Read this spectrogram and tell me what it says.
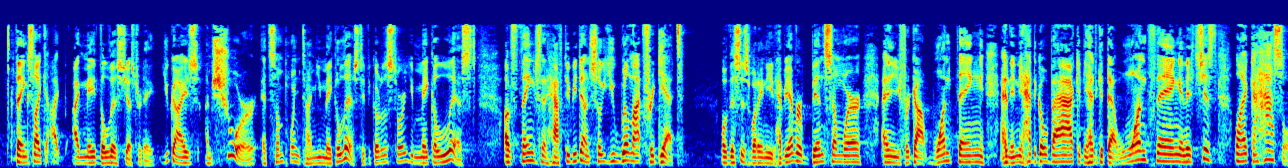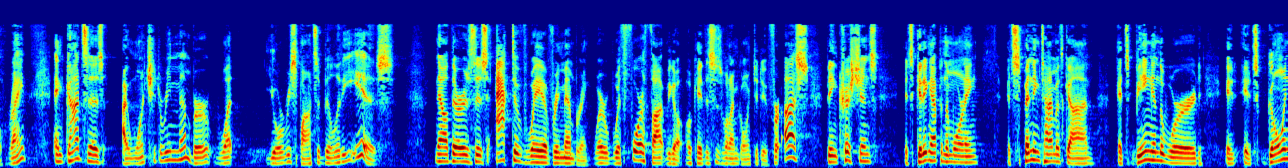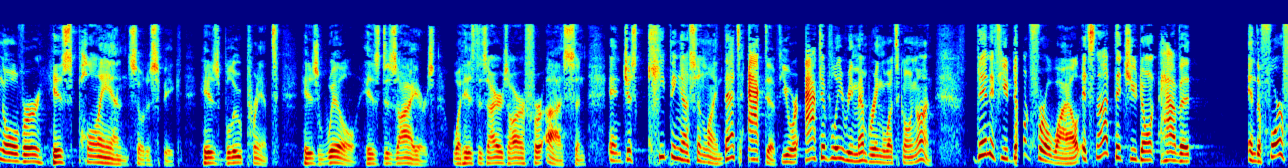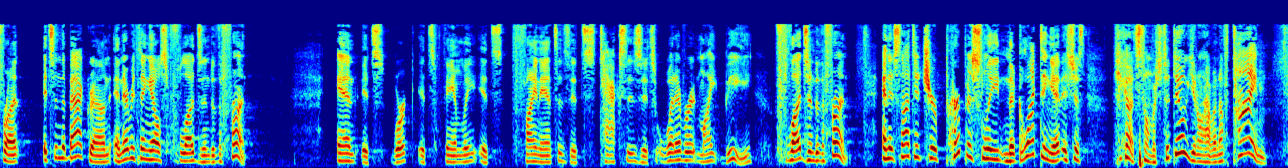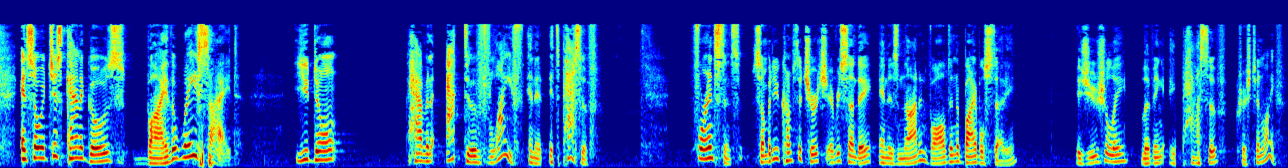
things like I, I, made the list yesterday. You guys, I'm sure at some point in time you make a list. If you go to the store, you make a list of things that have to be done so you will not forget oh, this is what I need. Have you ever been somewhere and you forgot one thing and then you had to go back and you had to get that one thing and it's just like a hassle, right? And God says, I want you to remember what your responsibility is. Now, there is this active way of remembering where with forethought we go, okay, this is what I'm going to do. For us, being Christians, it's getting up in the morning, it's spending time with God, it's being in the Word, it, it's going over his plan, so to speak, his blueprint, his will, his desires, what his desires are for us, and, and just keeping us in line. That's active. You are actively remembering what's going on. Then, if you don't for a while, it's not that you don't have it in the forefront, it's in the background, and everything else floods into the front. And it's work, it's family, it's finances, it's taxes, it's whatever it might be, floods into the front. And it's not that you're purposely neglecting it, it's just, you got so much to do, you don't have enough time. And so it just kind of goes by the wayside. You don't have an active life in it, it's passive. For instance, somebody who comes to church every Sunday and is not involved in a Bible study is usually living a passive Christian life.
